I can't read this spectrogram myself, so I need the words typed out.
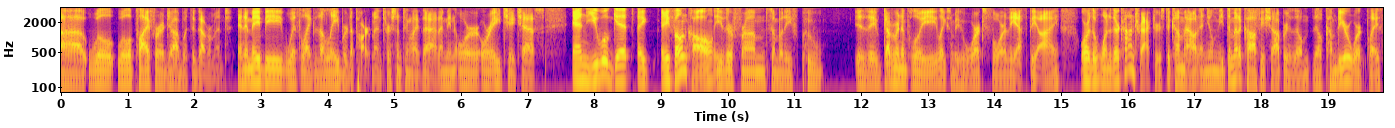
uh, will will apply for a job with the government, and it may be with like the Labor Department or something like that. I mean, or or HHS, and you will get a a phone call either from somebody who is a government employee, like somebody who works for the FBI, or the, one of their contractors to come out and you'll meet them at a coffee shop or they'll they'll come to your workplace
